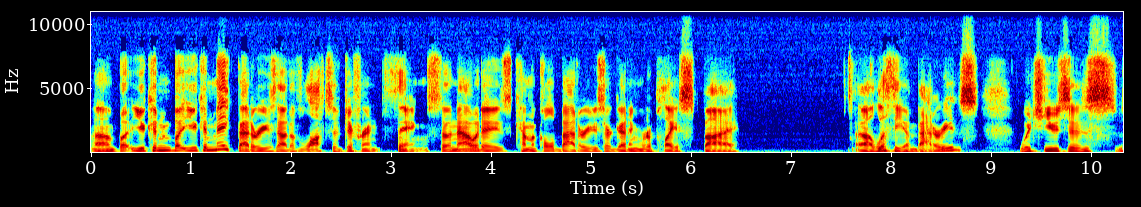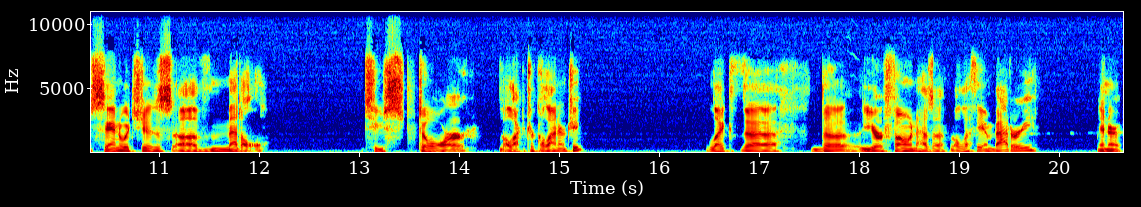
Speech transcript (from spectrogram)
Um, but you can but you can make batteries out of lots of different things. So nowadays, chemical batteries are getting replaced by uh, lithium batteries, which uses sandwiches of metal to store electrical energy. Like the the your phone has a, a lithium battery in it,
